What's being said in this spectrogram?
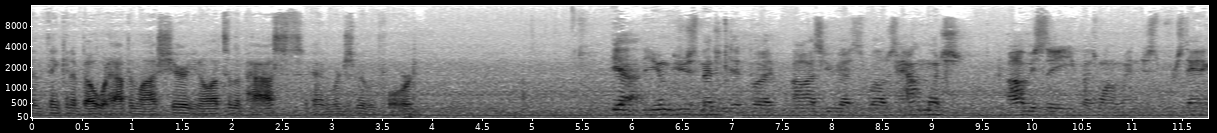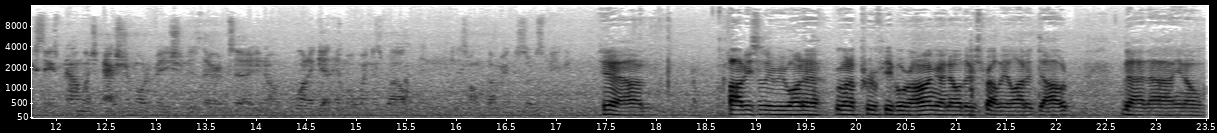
than thinking about what happened last year. You know, that's in the past, and we're just moving forward. Yeah, you, you just mentioned it, but I'll ask you guys as well. Just how much, obviously, you guys want to win just for standing stakes, but how much extra motivation is there to, you know, want to get him a win as well in his homecoming, so to speak? Yeah, um, obviously we want to we want to prove people wrong. I know there's probably a lot of doubt that uh, you know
